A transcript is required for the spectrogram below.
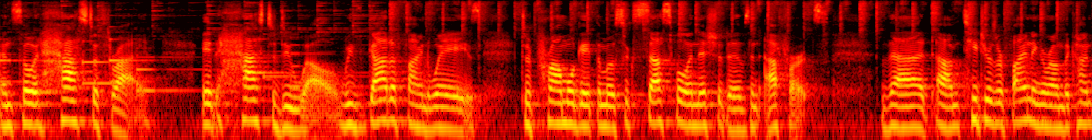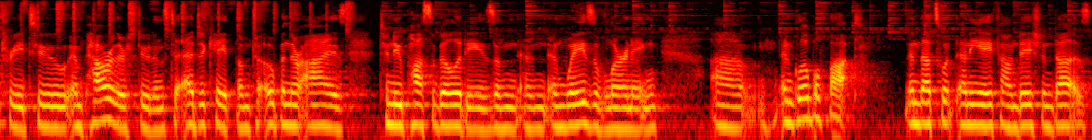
And so it has to thrive. It has to do well. We've got to find ways to promulgate the most successful initiatives and efforts that um, teachers are finding around the country to empower their students, to educate them, to open their eyes to new possibilities and, and, and ways of learning, um, and global thought. And that's what NEA Foundation does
